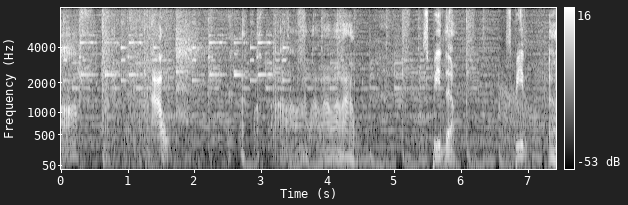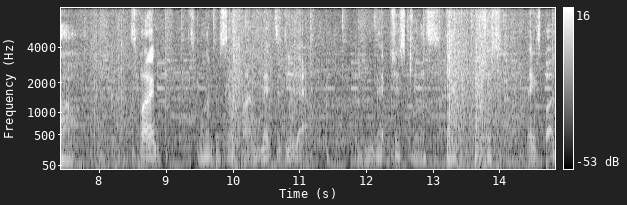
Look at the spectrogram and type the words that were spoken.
off. Ow. ow, ow, ow, ow, ow. Speed though. Speed. Oh. It's fine. It's 100% fine. I meant to do that. I meant just kill us. Just. Thanks, bud.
